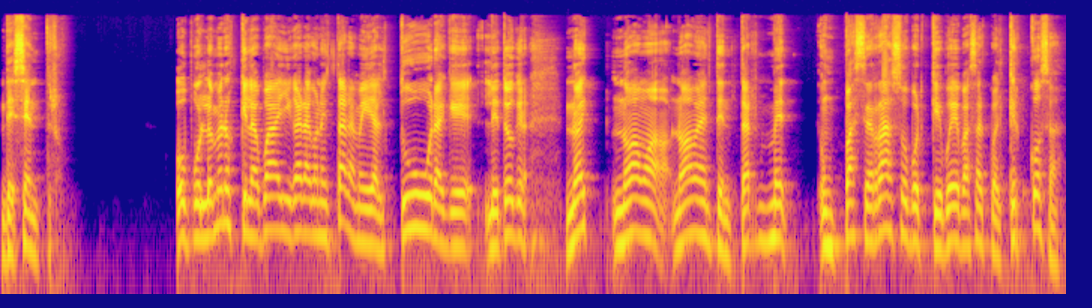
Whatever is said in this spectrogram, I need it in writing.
de centro. O por lo menos que la pueda llegar a conectar a media altura, que le toque. No, hay, no, vamos, a, no vamos a intentar un pase raso porque puede pasar cualquier cosa.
